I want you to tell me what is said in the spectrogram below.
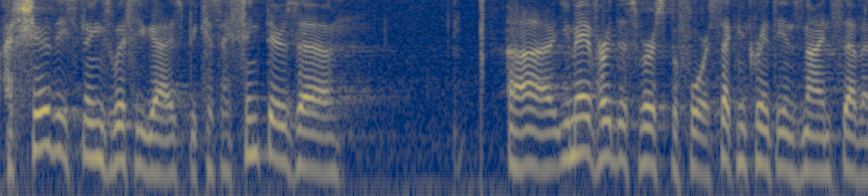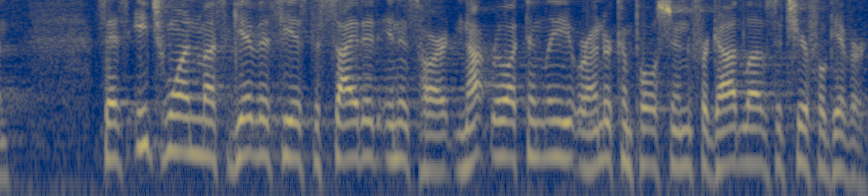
I share these things with you guys because I think there's a, uh, you may have heard this verse before, 2 Corinthians 9 7. Says, Each one must give as he has decided in his heart, not reluctantly or under compulsion, for God loves a cheerful giver.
